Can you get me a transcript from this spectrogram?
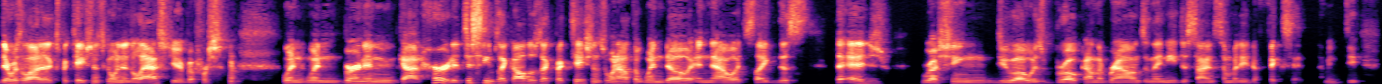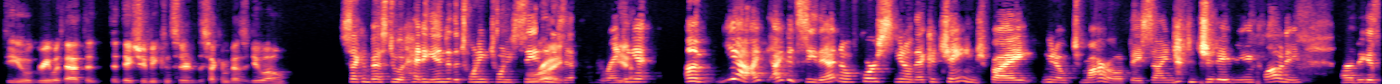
there was a lot of expectations going into last year, but for when when Vernon got hurt, it just seems like all those expectations went out the window, and now it's like this: the edge rushing duo is broke on the Browns, and they need to sign somebody to fix it. I mean, do, do you agree with that, that? That they should be considered the second best duo? Second best duo heading into the 2020 season. Right. Is that ranking yeah. it? Um, yeah, I, I could see that. Now, of course, you know that could change by you know tomorrow if they sign Jadeveon Clowney, uh, because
